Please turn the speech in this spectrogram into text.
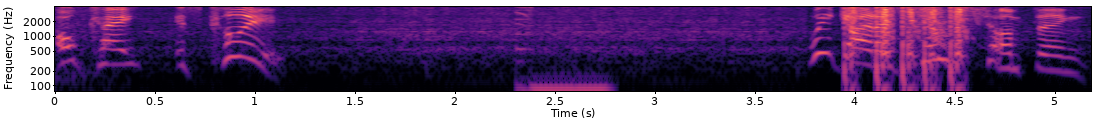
Okay, it's clear. We gotta do something.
